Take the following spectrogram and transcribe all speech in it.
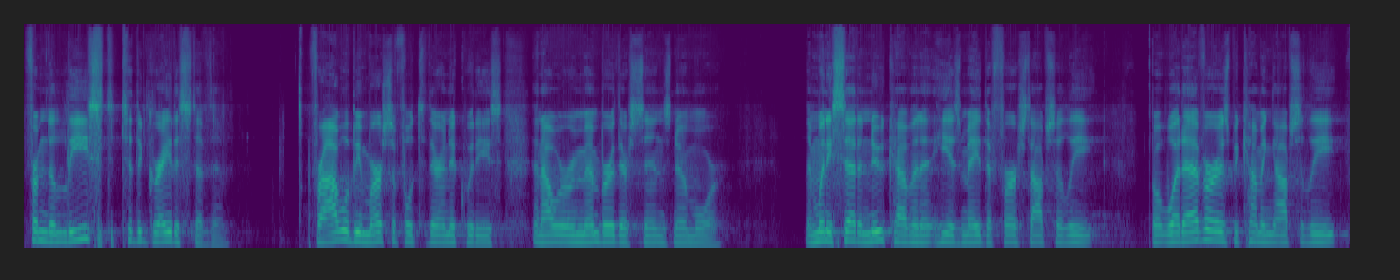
from the least to the greatest of them. For I will be merciful to their iniquities, and I will remember their sins no more. And when he said a new covenant, he has made the first obsolete. But whatever is becoming obsolete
